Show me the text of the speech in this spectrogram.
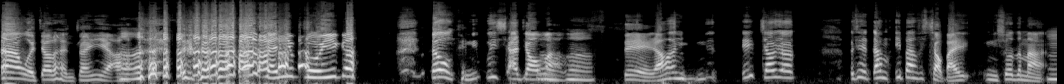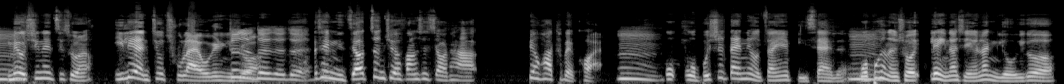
当然我教的很专业啊，赶紧补一个，但我肯定不会瞎教嘛。嗯，对，然后你哎教教，而且他们一般小白你说的嘛，没有训练基础人一练就出来，我跟你说，对对对对对，而且你只要正确的方式教他。变化特别快，嗯，我我不是带那种专业比赛的，我不可能说练一段时间让你有一个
